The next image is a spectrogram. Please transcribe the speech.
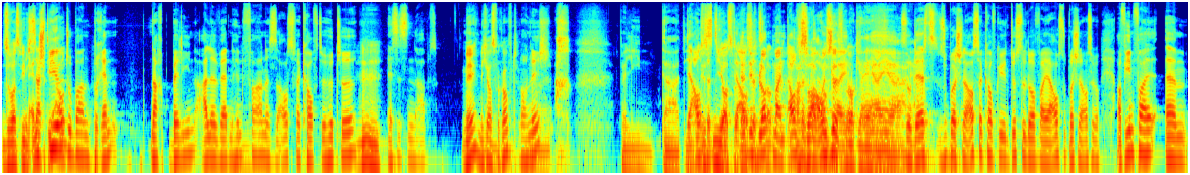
sowas wie ein Ich sag, die Endspiel? Autobahn brennt nach Berlin, alle werden hinfahren, es ist ausverkaufte Hütte, Mhm. es ist ein Abs. nee, nicht ausverkauft? Noch nicht? Berlin, da. Die Der nie Auswärtsblock. Der ausverkauft. Ja, den Auswärtsblock. Block, mein Ach so, Auswärtsblock, ja, ja, ja. So, der ist super schnell ausverkauft. gewesen. Düsseldorf war ja auch super schnell ausverkauft. Auf jeden Fall, ähm,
